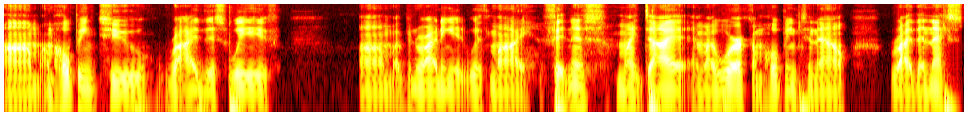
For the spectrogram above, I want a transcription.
Um, I'm hoping to ride this wave. Um, I've been riding it with my fitness, my diet, and my work. I'm hoping to now ride the next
